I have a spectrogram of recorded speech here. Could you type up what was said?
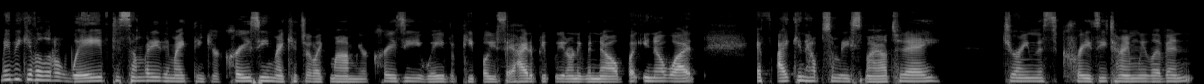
Maybe give a little wave to somebody. They might think you're crazy. My kids are like, Mom, you're crazy. You wave at people, you say hi to people you don't even know. But you know what? If I can help somebody smile today during this crazy time we live in,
